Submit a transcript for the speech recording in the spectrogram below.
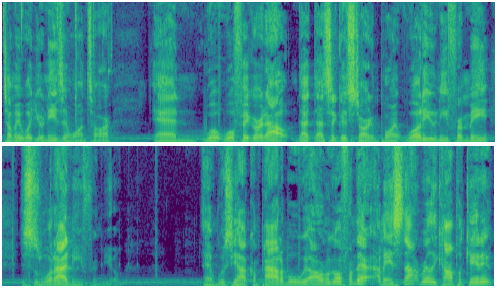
Tell me what your needs and wants are, and we'll we'll figure it out. That that's a good starting point. What do you need from me? This is what I need from you, and we'll see how compatible we are, and we'll go from there. I mean, it's not really complicated,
